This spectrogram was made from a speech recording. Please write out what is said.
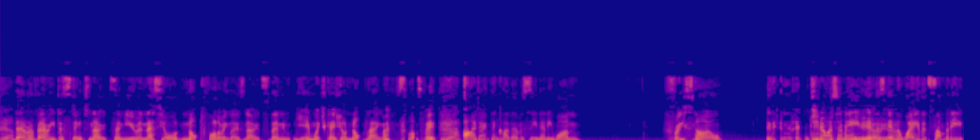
Yeah. there are very distinct notes, and you, unless you're not following those notes, then you, in which case you're not playing Mozart's Fifth. Yeah. I don't think I've ever seen anyone freestyle. Do you know what I mean? Yeah, in, this, in the way that somebody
